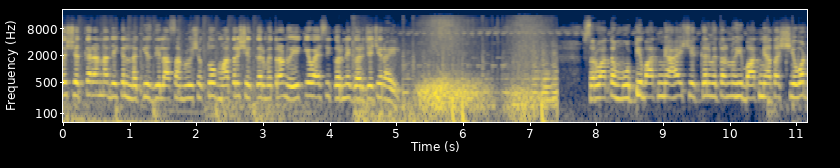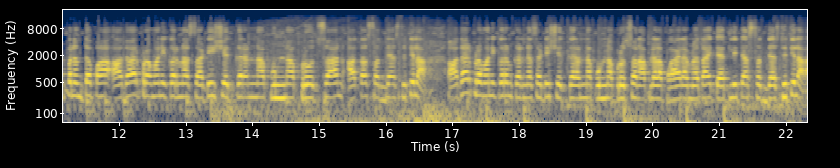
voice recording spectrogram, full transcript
तर शेतकऱ्यांना देखील नक्कीच दिलासा मिळू शकतो. मात्र शेतकरी मित्रांनो ए के वाय सी करणे गरजेचे राहील. सर्वात मोठी बातमी आहे शेतकरी मित्रांनो ही बातमी आता शेवटपर्यंत पहा. आधार प्रमाणीकरणासाठी शेतकऱ्यांना पुन्हा प्रोत्साहन. आता सध्या स्थितीला आधार प्रमाणीकरण करण्यासाठी शेतकऱ्यांना पुन्हा प्रोत्साहन आपल्याला पाहायला मिळत आहे. त्यातली त्या सध्या स्थितीला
